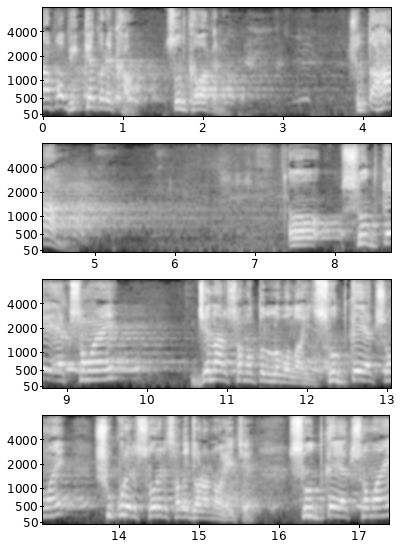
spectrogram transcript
না পাও, ভিক্ষে করে খাও। সুদ খাওয়া কেন? সুদ তো হারাম। ও সুদকে এক সময় জেনার সমতুল্য বলা হয়েছে সুদকে এক সময় শুকুরের সোরের সাথে জড়ানো হয়েছে। সুদকে এক সময়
